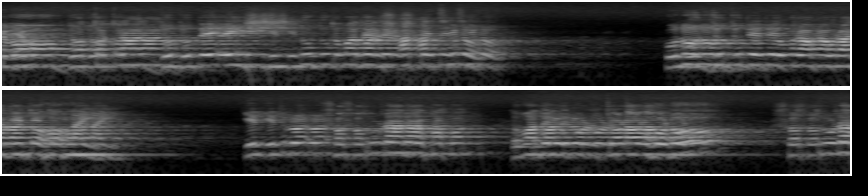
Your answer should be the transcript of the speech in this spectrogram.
এবং যতটা যুদ্ধে এই সিন্ধুক তোমাদের সাথে ছিল, কোন যুদ্ধে তোমরা পরাজিত হও নাই। কিন্তু শত্রুরা যখন তোমাদের উপর চড়াও হলো, শত্রুরা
